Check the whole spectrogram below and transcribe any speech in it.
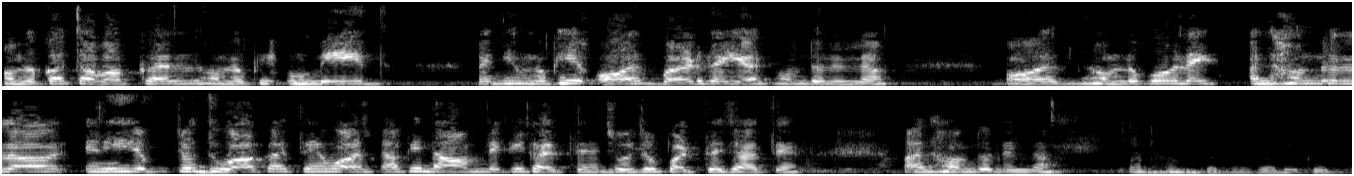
ہم لوگ کا توکل ہم لوگ کی امید یعنی ہم لوگ کی اور بڑھ گئی ہے۔ الحمد للہ اور ہم لوگ کو لائک الحمد للہ یعنی جب جو دعا کرتے ہیں وہ اللہ کے نام لے کے کرتے ہیں جو جو پڑھتے جاتے ہیں۔ الحمد للہ الحمد للہ ویری گڈ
